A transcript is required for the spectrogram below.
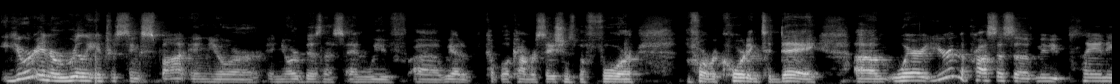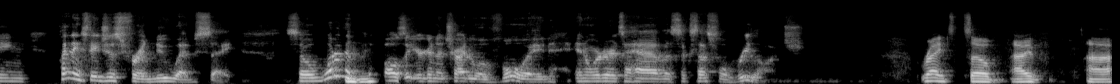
you're in a really interesting spot in your in your business and we've uh, we had a couple of conversations before before recording today um, where you're in the process of maybe planning planning stages for a new website so what are the mm-hmm. pitfalls that you're going to try to avoid in order to have a successful relaunch right so i've uh,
